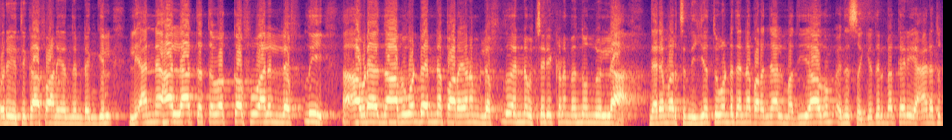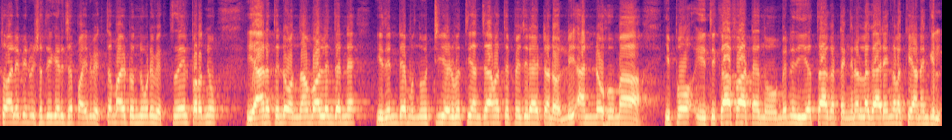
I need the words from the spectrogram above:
ഒരു ഈത്തിക്കാഫാണ് എന്നുണ്ടെങ്കിൽ അവിടെ നാവ് കൊണ്ട് തന്നെ പറയണം ലഫ്ല് തന്നെ ഉച്ചരിക്കണം എന്നൊന്നുമില്ല. നേരെ മറിച്ച് നീയത്ത് കൊണ്ട് തന്നെ പറഞ്ഞാൽ മതിയാകും എന്ന് സയ്യിദുൽ ബക്കരി യാനത്ത് ത്വാലിബിൻ വിശദീകരിച്ചപ്പോൾ അതിൽ വ്യക്തമായിട്ടൊന്നുകൂടി വ്യക്തതയിൽ പറഞ്ഞു. ഈ ഒന്നാം വാളിൽ തന്നെ ഇതിന്റെ മുന്നൂറ്റി എഴുപത്തി അഞ്ചാമത്തെ പേജിലായിട്ടുണ്ടോ ലി അന്നോഹുമ. ഇപ്പോ ഇത്തിക്കാഫാട്ടെ നോമ്പിന് നീയത്താകട്ടെ ഇങ്ങനെയുള്ള കാര്യങ്ങളൊക്കെ ആണെങ്കിൽ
